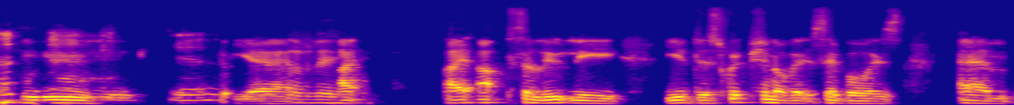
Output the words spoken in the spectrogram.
Mm. yeah. Yeah. I, I absolutely your description of it Sybil is um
